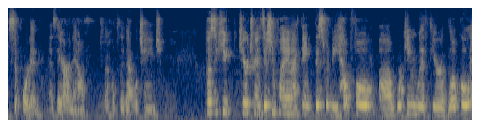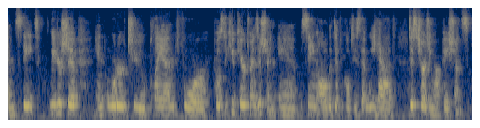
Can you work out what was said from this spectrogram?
supported as they are now. But hopefully that will change. Post-acute care transition plan, I think this would be helpful uh, working with your local and state leadership in order to plan for post-acute care transition and seeing all the difficulties that we had discharging our patients.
